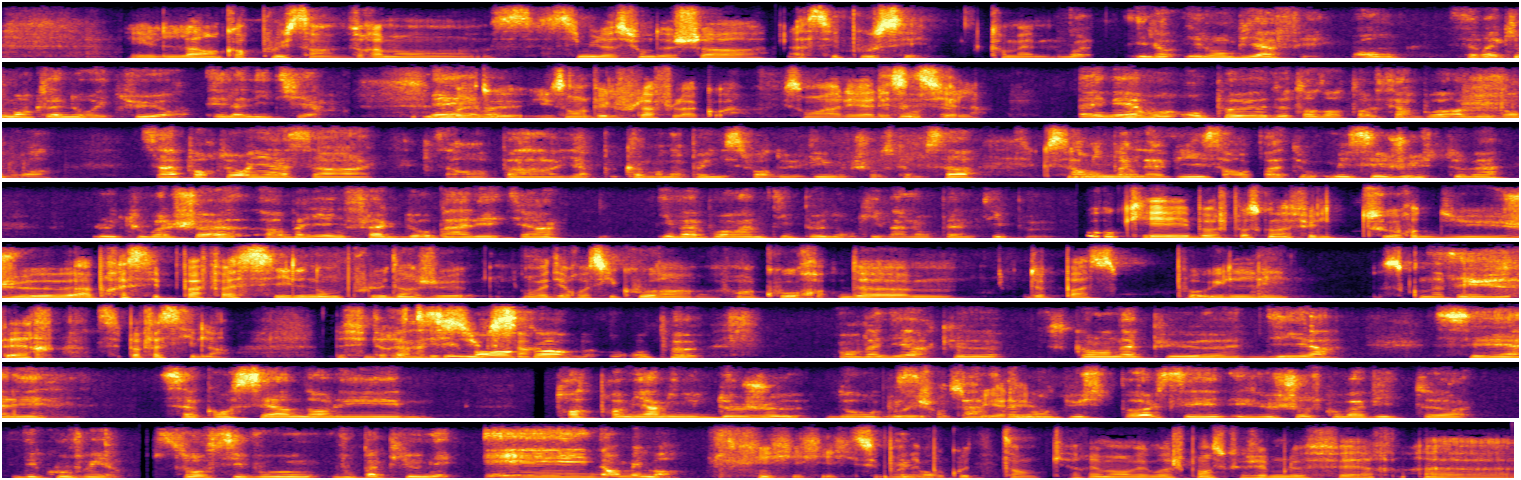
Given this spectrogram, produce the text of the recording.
Et là encore plus, hein, vraiment simulation de chat assez poussée quand même. Ils l'ont- ils l'ont bien fait. Bon, c'est vrai qu'il manque la nourriture et la litière. Mais, Ouais. Ils ont enlevé le flafla quoi. Ils sont allés à l'essentiel. Eh, mais on, on peut de temps en temps le faire boire à des endroits. Ça apporte rien, ça, ça rend pas, il y a, comme on n'a pas une histoire de vie ou de choses comme ça, ça rend pas de la vie, ça rend pas tout. Mais c'est juste, ben, le, tu vois le chat, oh, ben, il y a une flaque d'eau, ben, allez, tiens, il va boire un petit peu, donc il va lamper un petit peu. Ok, bah, je pense qu'on a fait le tour du jeu. Après, c'est pas facile non plus d'un jeu, on va dire aussi court, hein, enfin court, de de pas spoiler ce qu'on a pu faire. C'est pas facile. Hein, de rester. Bon, encore, on peut, on va dire que ce que l'on a pu euh, dire, c'est, allez, ça concerne dans les 30 premières minutes de jeu. Donc, Oui, c'est pas vraiment du spoil, c'est des choses qu'on va vite euh, découvrir. Sauf si vous, vous papillonnez énormément. c'est prenait bon. beaucoup de temps, carrément. Mais moi, je pense que j'aime le faire euh,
